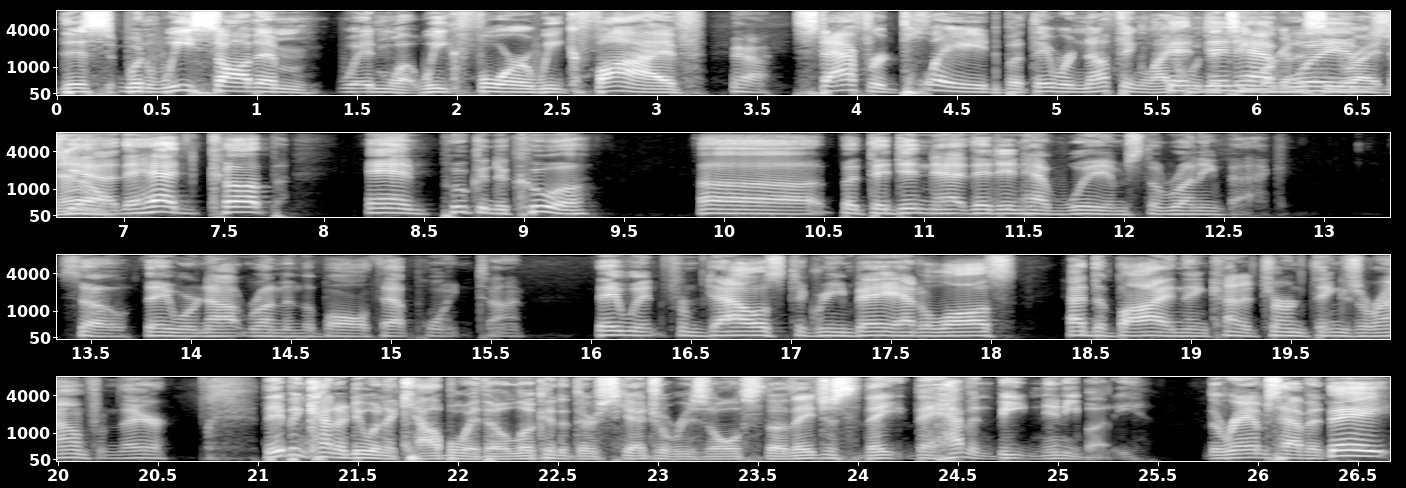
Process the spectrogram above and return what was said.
This when we saw them in what week four, week five. Yeah. Stafford played, but they were nothing like They what the team we're going to see right now. Yeah, they had Kupp and Puka Nacua, uh, but they didn't have they didn't have Williams, the running back. So they were not running the ball at that point in time. They went from Dallas to Green Bay, had a loss, had to buy and then kind of turned things around from there. They've been kind of doing a cowboy though, looking at their schedule results though. They just they they haven't beaten anybody. The Rams haven't They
